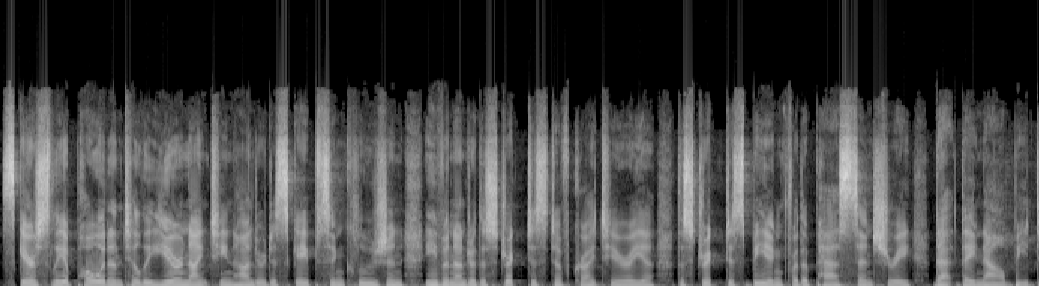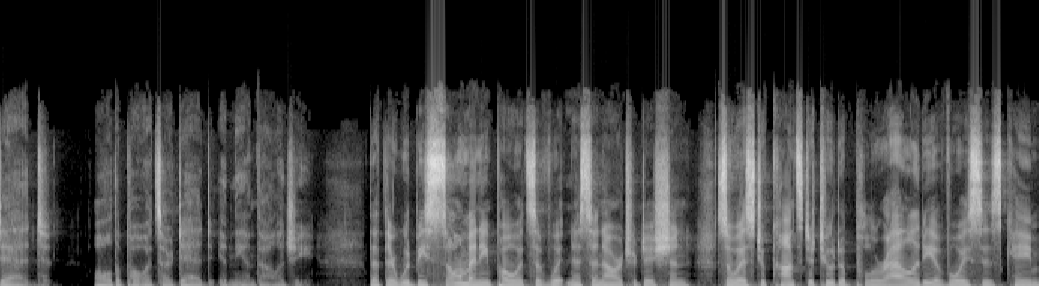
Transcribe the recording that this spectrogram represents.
Scarcely a poet until the year 1900 escapes inclusion, even under the strictest of criteria, the strictest being for the past century that they now be dead. All the poets are dead in the anthology. That there would be so many poets of witness in our tradition, so as to constitute a plurality of voices, came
